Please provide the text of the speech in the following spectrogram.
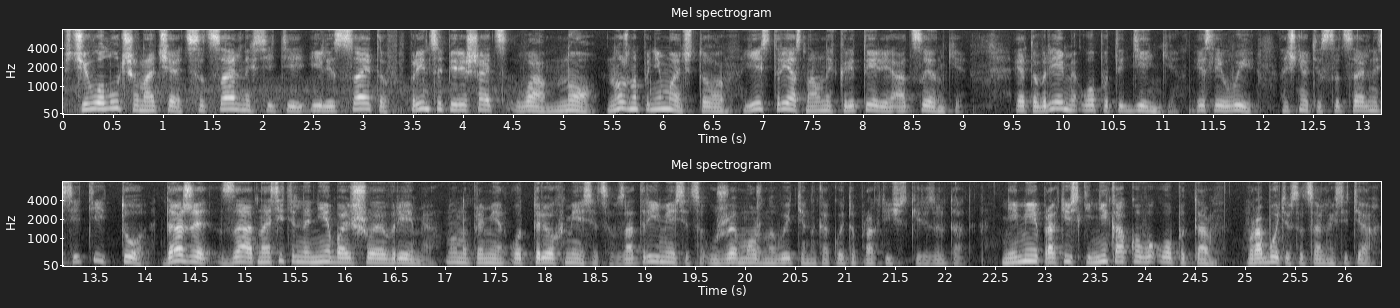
с чего лучше начать, с социальных сетей или с сайтов, в принципе решать вам, но нужно понимать, что есть три основных критерия оценки. Это время, опыт и деньги. Если вы начнете с социальной сети, то даже за относительно небольшое время, ну, например, от трех месяцев, за три месяца уже можно выйти на какой-то практический результат. Не имея практически никакого опыта в работе в социальных сетях,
